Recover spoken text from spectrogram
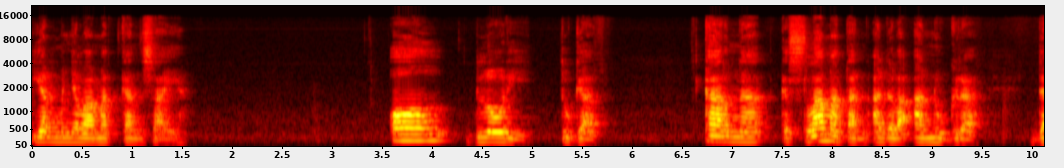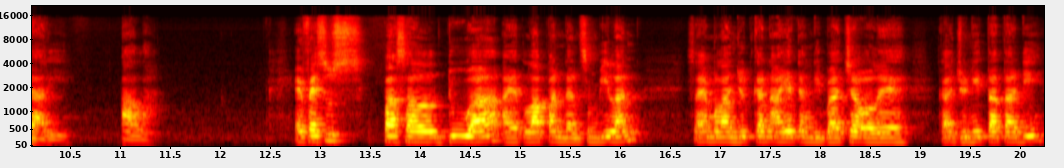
yang menyelamatkan saya. All glory to God. Karena keselamatan adalah anugerah dari Allah. Efesus pasal 2 ayat 8 dan 9. Saya melanjutkan ayat yang dibaca oleh Kak Junita tadi.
